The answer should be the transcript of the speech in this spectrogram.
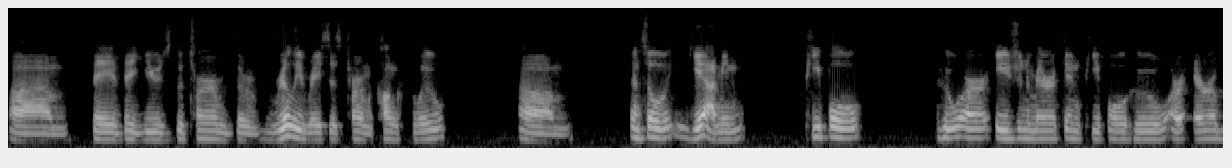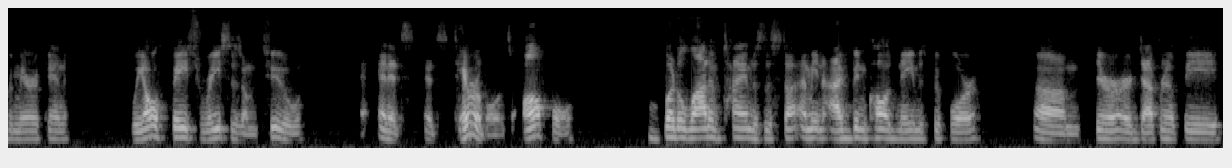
Um, they they use the term, the really racist term, kung flu. Um, and so, yeah, I mean, people who are Asian American, people who are Arab American, we all face racism too, and it's it's terrible, it's awful. But a lot of times, the stuff. I mean, I've been called names before. Um, there are definitely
